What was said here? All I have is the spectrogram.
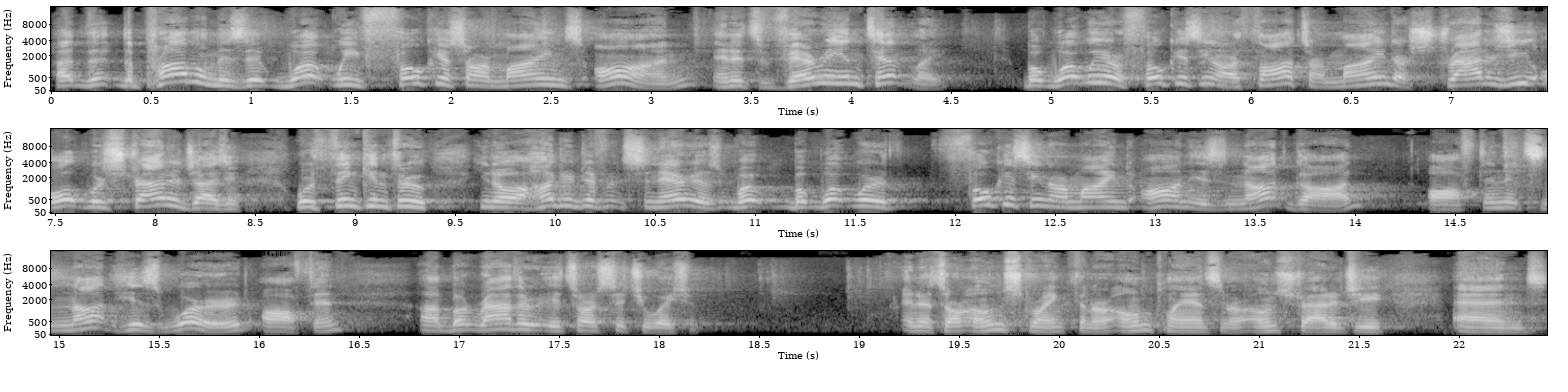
Uh, the, the problem is that what we focus our minds on, and it's very intently, but what we are focusing our thoughts, our mind, our strategy, all, we're strategizing. We're thinking through, you know, a hundred different scenarios. What, but what we're focusing our mind on is not God often. It's not His Word often, uh, but rather it's our situation. And it's our own strength and our own plans and our own strategy. And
